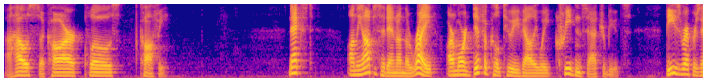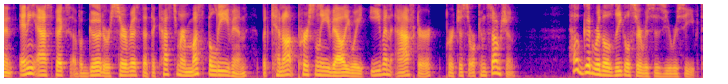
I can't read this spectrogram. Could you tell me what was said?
a house, a car, clothes, coffee. Next, on the opposite end on the right are more difficult to evaluate credence attributes. These represent any aspects of a good or service that the customer must believe in but cannot personally evaluate even after purchase or consumption. How good were those legal services you received?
